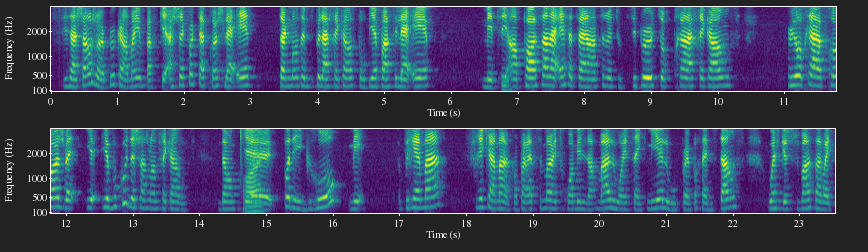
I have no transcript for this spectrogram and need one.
si ça change un peu quand même, parce qu'à chaque fois que tu approches la haie, tu augmentes un petit peu la fréquence pour bien passer la haie. Mais tu sais, Mm. en passant la haie, ça te fait ralentir un tout petit peu, tu reprends la fréquence. Une autre approche, ben, il y, a beaucoup de changements de fréquence. Donc, euh, pas des gros, mais vraiment fréquemment, comparativement à un 3000 normal ou un 5000 ou peu importe la distance, où est-ce que souvent ça va être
